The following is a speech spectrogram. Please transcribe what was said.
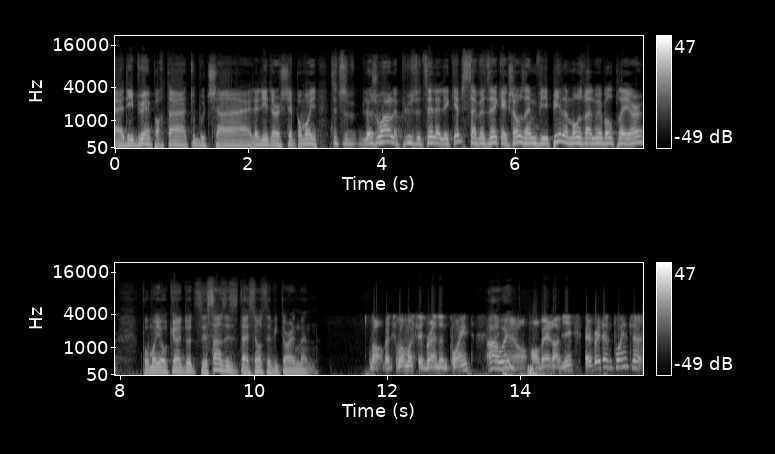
euh, des buts importants à tout bout de champ, euh, le leadership. Pour moi, tu, le joueur le plus utile à l'équipe, si ça veut dire quelque chose, MVP, le most valuable player, pour moi, il n'y a aucun doute. C'est sans hésitation, c'est Victor Edmond. Bon, ben tu vois, moi, c'est Brandon Point. Ah oui? on, verra bien. Ben, Brandon Point, là,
